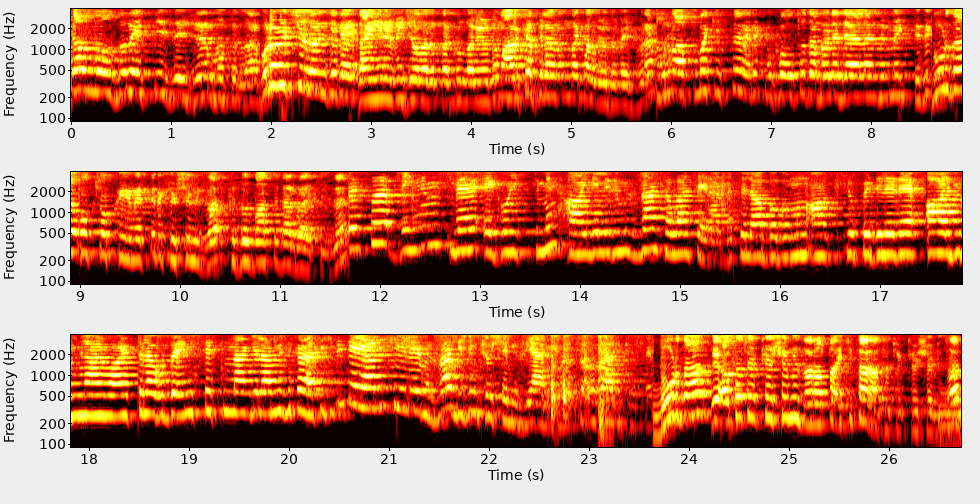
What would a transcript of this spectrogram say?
kalma olduğunu eski izleyicilerim hatırlar. Bunu 3 yıl önce de ben yine videolarımda kullanıyordum. Arka planımda kalıyordu mecburen. Bunu atmak istemedik. Bu koltuğu da böyle değerlendirmek istedik. Burada çok çok kıymetli bir köşemiz var. Kızıl bahseder belki bize. Burası benim ve egoistimin ailelerimizden kalan şeyler. Mesela babamın ansiklopedileri, albümler var. Mesela burada eniştesinden gelen müzik aleti gibi değerli şeylerimiz var. Bizim köşemiz yani burası özel bir köşe. Burada bir Atatürk köşemiz var. Hatta iki tane Atatürk köşemiz var.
